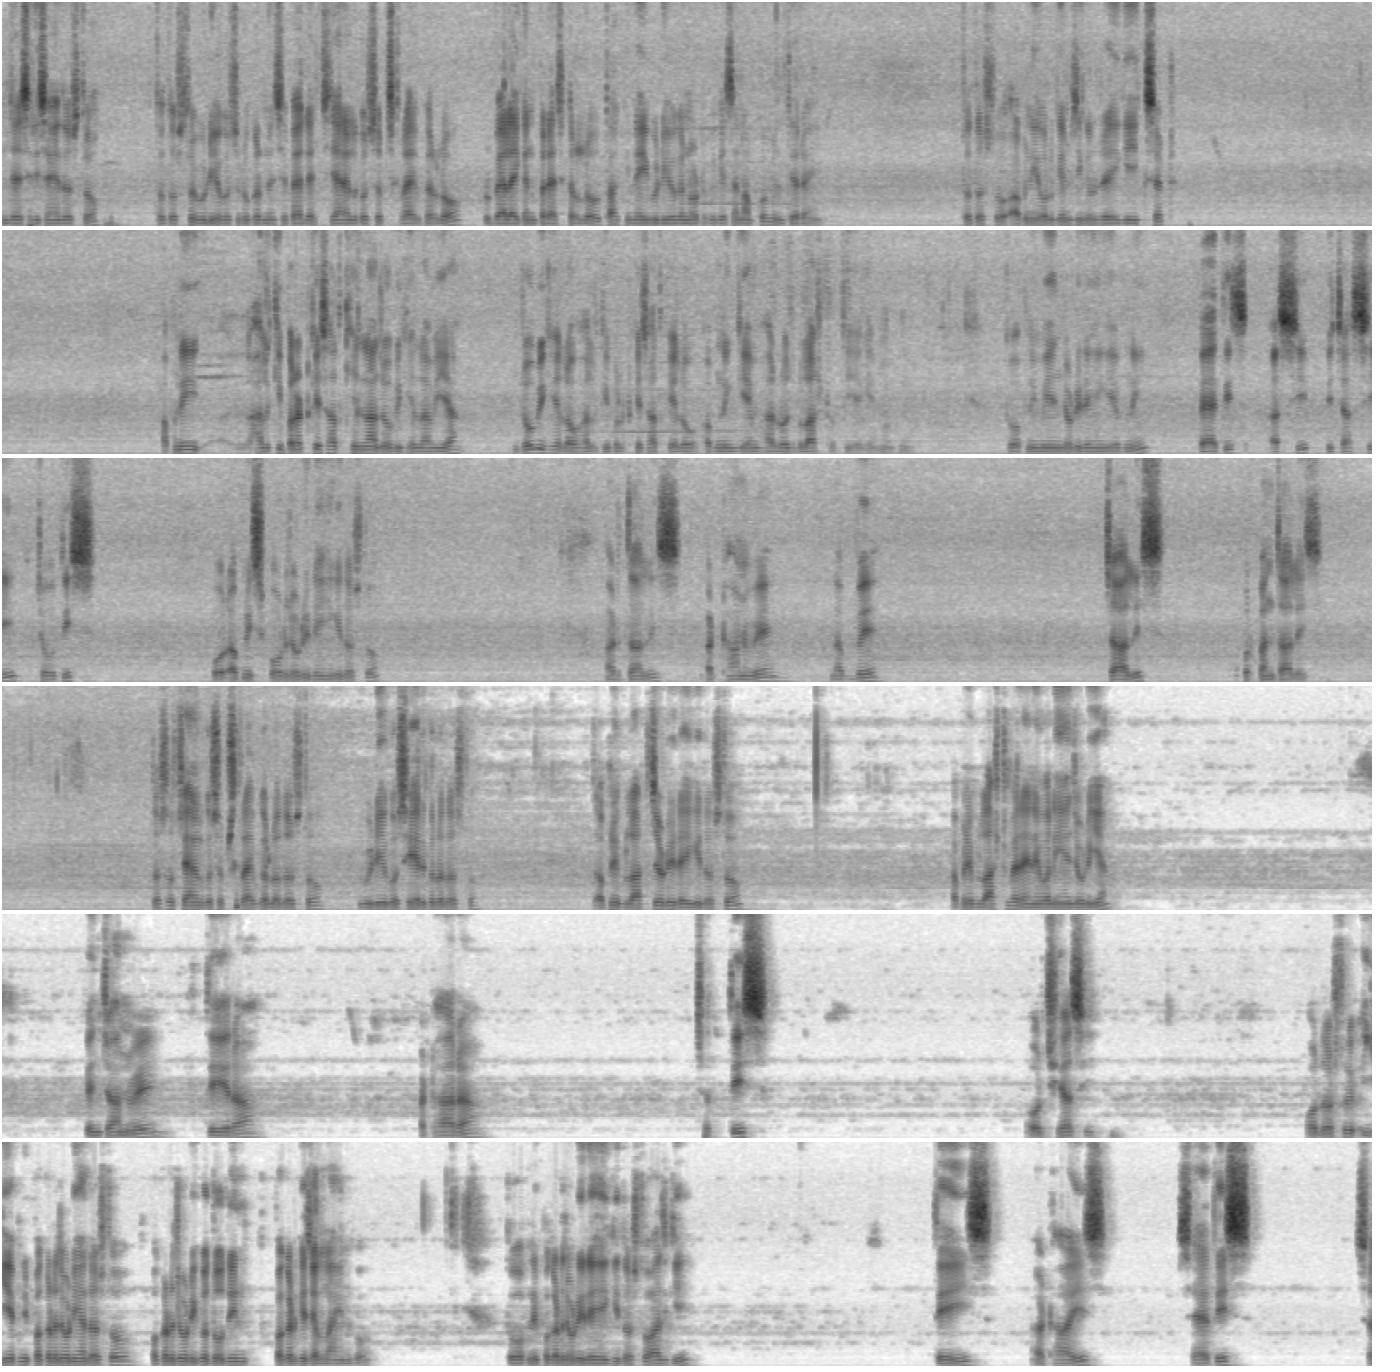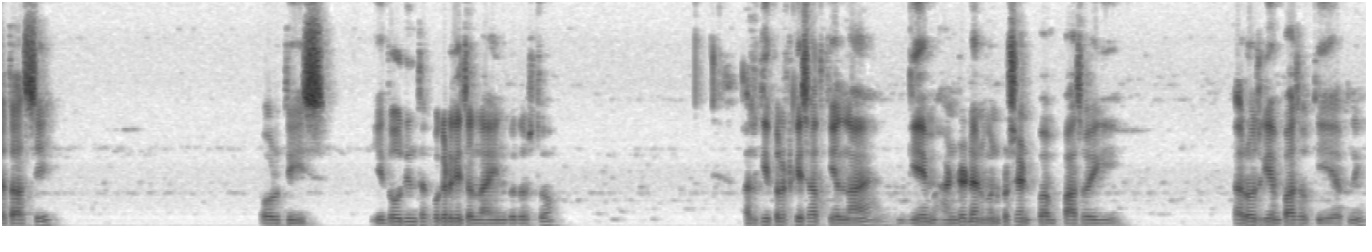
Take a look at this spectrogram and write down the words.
जय श्री साईं दोस्तों। तो दोस्तों, वीडियो को शुरू करने से पहले चैनल को सब्सक्राइब कर लो और बेल आइकन प्रेस कर लो ताकि नई वीडियो के नोटिफिकेशन आपको मिलते रहें। तो दोस्तों, अपनी ऑल गेम सिंगल रहेगी इकसठ। अपनी हल्की पलट के साथ खेलना, जो भी खेलना भैया, जो भी खेलो, हल्की पलट के साथ खेलो, अपनी गेम हर रोज़ ब्लास्ट होती है गेम अपनी। तो अपनी मेन जोड़ी रहेंगी अपनी पैंतीस, अस्सी, पिचासी, चौंतीस और अपनी स्पोर्ट जोड़ी रहेंगी दोस्तों। अड़तालीस, अट्ठानवे, नब्बे, चालीस और पैंतालीस। दोस्तों, चैनल को सब्सक्राइब कर लो दोस्तों, वीडियो को शेयर करो दोस्तों। तो अपनी ब्लास्ट जोड़ी रहेगी दोस्तों। अपनी ब्लास्ट में रहने वाली हैं जोड़ियाँ। पंचानवे, तेरह अठारह, छत्तीस और छियासी। और दोस्तों, ये अपनी पकड़ जोड़ी हैं दोस्तों। पकड़ जोड़ी को दो दिन पकड़ के चलना है इनको। तो अपनी पकड़ जोड़ी रहेगी दोस्तों आज की। तेईस, अट्ठाईस, सैंतीस, सतासी और तीस। ये दो दिन तक पकड़ के चलना है इनको दोस्तों। हल्की पलट के साथ खेलना है। Game hundred and one percent पास होएगी। हर रोज़ गेम पास होती है अपनी।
